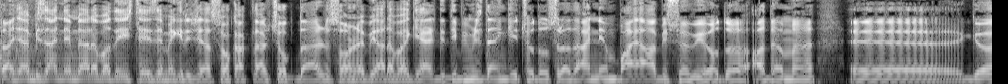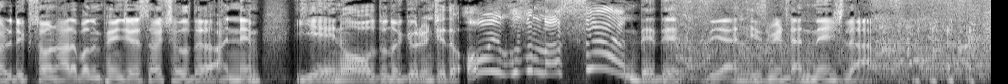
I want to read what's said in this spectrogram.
Doğancan biz annemle arabadayız teyzeme gireceğiz sokaklar çok dar. Sonra bir araba geldi dibimizden geçiyordu. O sırada annem bayağı bir sövüyordu adamı. Ee, gördük sonra arabanın penceresi açıldı. Annem yeğeni olduğunu görünce de oy kuzum nasılsın? dedi diyen İzmir'den Necla.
